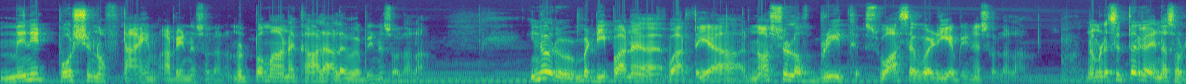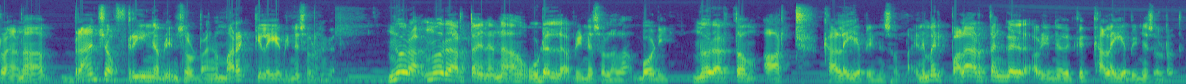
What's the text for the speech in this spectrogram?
மினிட் போர்ஷன் ஆஃப் டைம் அப்படின்னு சொல்லலாம். நுட்பமான கால அளவு அப்படின்னு சொல்லலாம். இன்னொரு ரொம்ப டீப்பான வார்த்தையாக நாஸ்ட்ரல் ஆஃப் ப்ரீத் சுவாச வழி அப்படின்னு சொல்லலாம். நம்மளோட சித்தர்கள் என்ன சொல்கிறாங்கன்னா பிரான்ச் ஆஃப் ட்ரீன் அப்படின்னு சொல்கிறாங்க மரக்கிளை அப்படின்னு சொல்கிறாங்க இன்னொரு இன்னொரு அர்த்தம் என்னென்னா உடல் அப்படின்னு சொல்லலாம் பாடி இன்னொரு அர்த்தம் ஆர்ட் கலை அப்படின்னு சொல்லலாம். இந்த மாதிரி பல அர்த்தங்கள் அப்படின்னு இருக்குது கலை அப்படின்னு சொல்கிறது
